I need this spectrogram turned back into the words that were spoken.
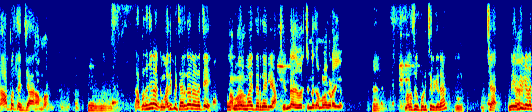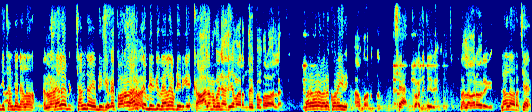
நாற்பத்தஞ்சா ஆமா. நாற்பத்தஞ்சு எனக்கு மதிப்பு சரிதான் நினைச்சு. கூடுதல் மாதிரி தருதா இல்லையா? சின்ன ஒரு சின்ன சம்பளம் கிடைக்கும். மனசுக்கு பிடிச்சிருக்குறேன். சரி எப்படி கிடைச்சி சந்தை நிலவரம்? விலை சந்தை எப்படி இருக்கு? பரவாயில்ல. எப்படி இருக்கு? விலை எப்படி இருக்கு? காலம் கொஞ்சம் அதிகமா இருந்து இப்ப பரவாயில்ல. வர வர விலை குறையுது. ஆமா. சரி குறைஞ்சிட்டு இருக்கு. நல்ல வரவு இருக்கு. நல்லா வரும் சரி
